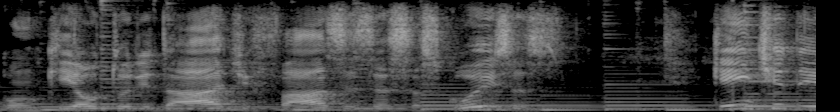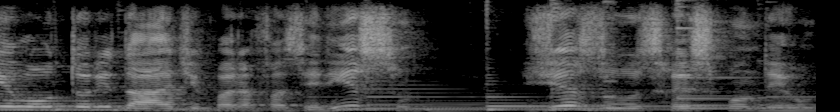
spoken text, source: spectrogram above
Com que autoridade fazes essas coisas? Quem te deu autoridade para fazer isso? Jesus respondeu:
